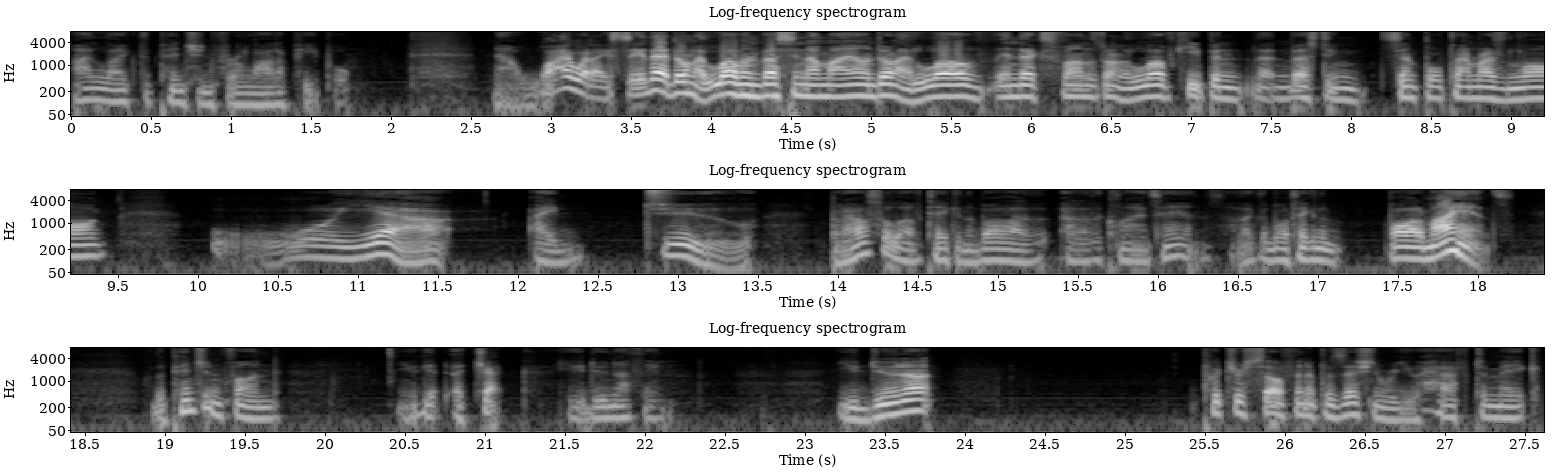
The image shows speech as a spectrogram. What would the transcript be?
I like the pension for a lot of people. Now, why would I say that? Don't I love investing on my own? Don't I love index funds? Don't I love keeping that investing simple, time horizon long? Well, yeah, I do. But I also love taking the ball out of, out of the client's hands. I like the ball taking the ball out of my hands. With pension fund, you get a check. You do nothing. You do not put yourself in a position where you have to make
